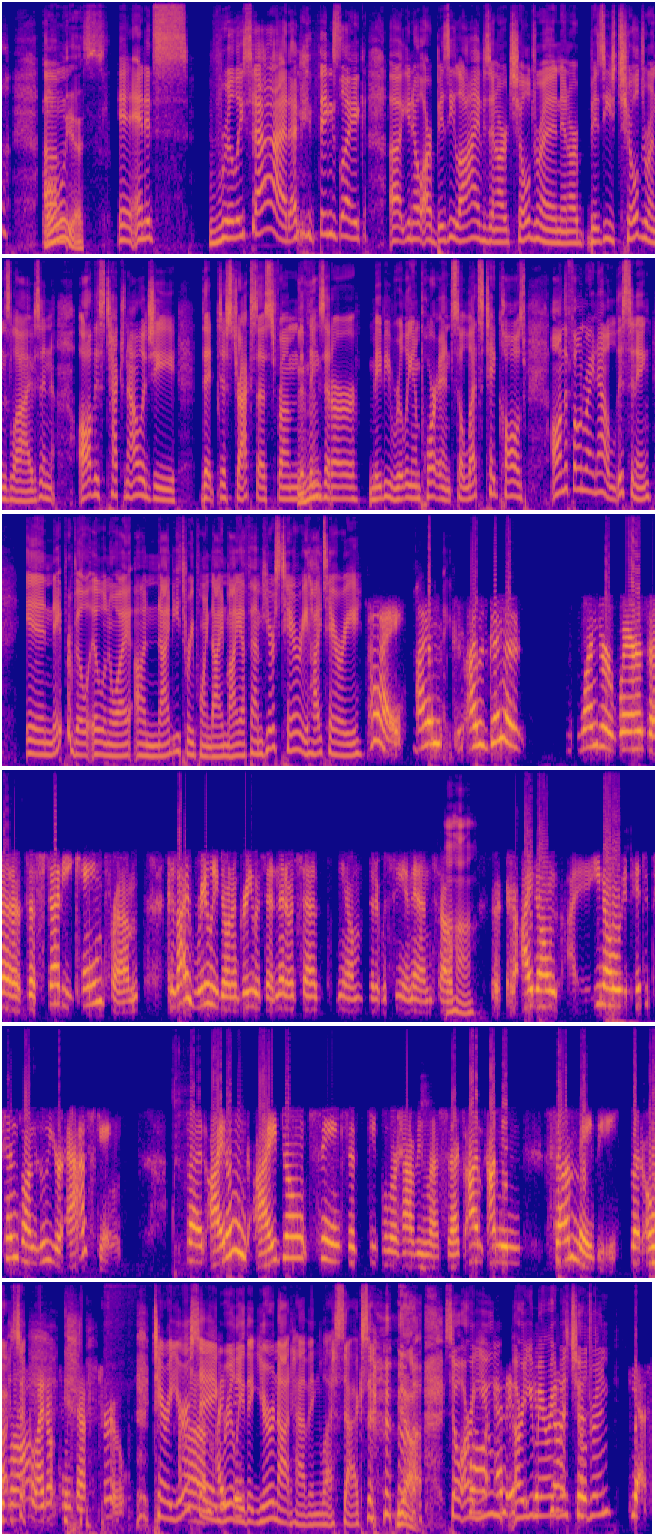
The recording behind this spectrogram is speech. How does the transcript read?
oh yes. And, and it's really sad. I mean, things like, uh, you know, our busy lives and our children and our busy children's lives and all this technology that distracts us from the things that are maybe really important. So let's take calls on the phone right now, listening in Naperville, Illinois on 93.9 My FM. Here's Terry. Hi, Terry. Hi. I'm I was going to wonder where the the study came from because I really don't agree with it and then it was said, you know, that it was CNN. So Uh huh. I don't I, you know, it, it depends on who you're asking. But I don't I don't think that people are having less sex. I I mean some maybe, but right, so- overall I don't think that's true. Terry, you're Um, saying I really think- that you're not having less sex. Yeah. so are Well, you are you married with children? Yes.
